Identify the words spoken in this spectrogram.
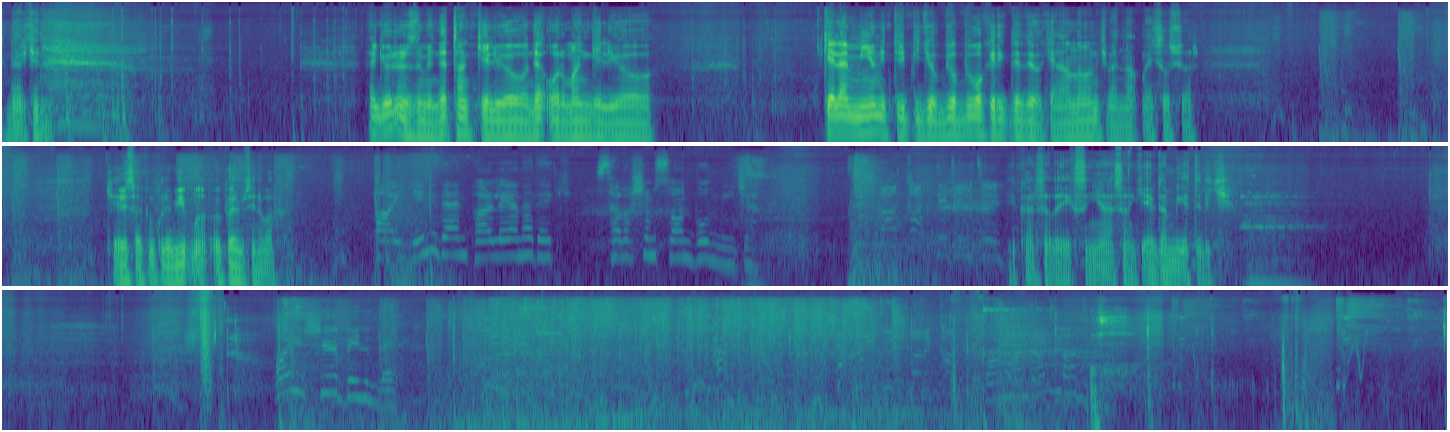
Derken... Ya görüyorsunuz değil mi? Ne tank geliyor, ne orman geliyor. Gelen minyon ittirip gidiyor. Bir, bir bok de yok. Yani anlamadım ki ben ne yapmaya çalışıyorlar. Keri sakın kulemi yıkma. Öperim seni bak. Ay yeniden parlayana dek savaşım son bulmayacak. Yıkarsa da yıksın ya. Sanki evden mi getirdik? Ay ışığı benimle.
